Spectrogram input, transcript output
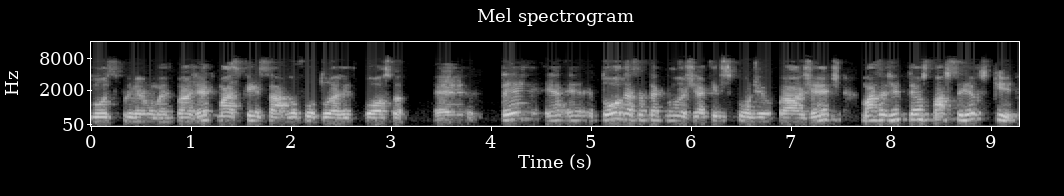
nesse primeiro momento para a gente, mas quem sabe no futuro a gente possa é, tem é, é, toda essa tecnologia aqui disponível para a gente, mas a gente tem os parceiros que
